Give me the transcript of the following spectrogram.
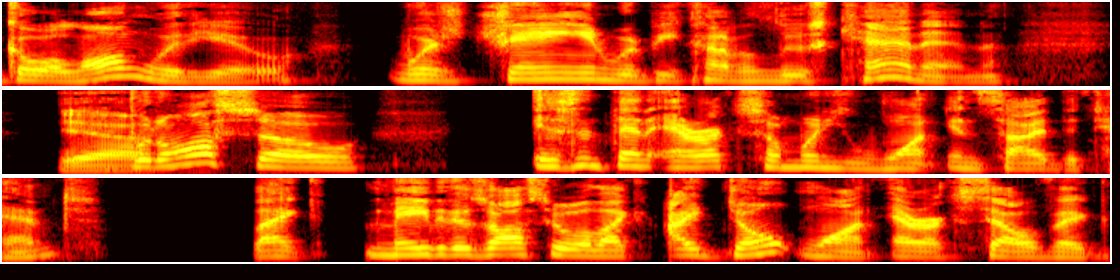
go along with you. Whereas Jane would be kind of a loose cannon. Yeah. But also isn't then Erik someone you want inside the tent? Like maybe there's also a like I don't want Erik Selvig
